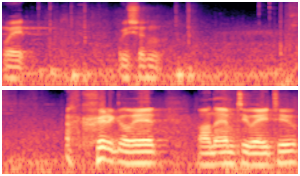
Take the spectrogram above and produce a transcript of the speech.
Wait. We shouldn't... A critical hit on the M2A2.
